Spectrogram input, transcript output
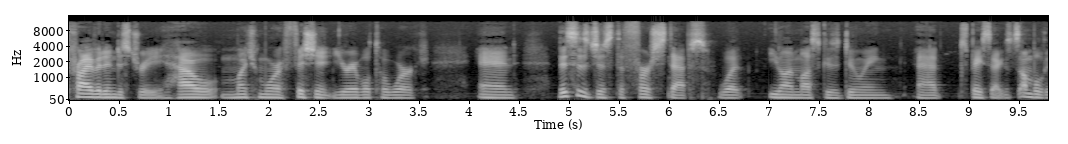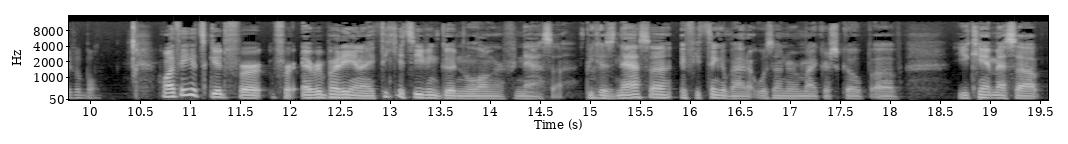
private industry how much more efficient you're able to work, and this is just the first steps. What Elon Musk is doing at SpaceX, it's unbelievable. Well, I think it's good for, for everybody, and I think it's even good in the long run for NASA because mm-hmm. NASA, if you think about it, was under a microscope of you can't mess up.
